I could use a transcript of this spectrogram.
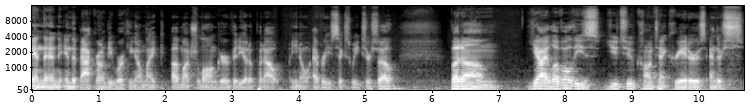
and then in the background be working on like a much longer video to put out you know every six weeks or so but um yeah i love all these youtube content creators and there's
